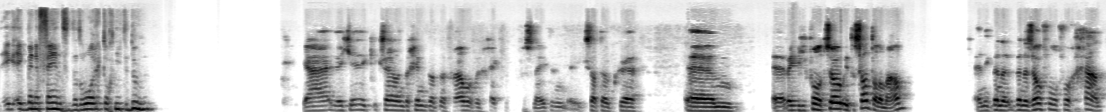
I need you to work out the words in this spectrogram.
ik, ik ben een vent, dat hoor ik toch niet te doen? Ja, weet je, ik, ik zei al in het begin dat mijn vrouw over gek versleet. En ik zat ook. Uh, weet je, ik vond het zo interessant allemaal. En ik ben er, ben er zo vol voor gegaan.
